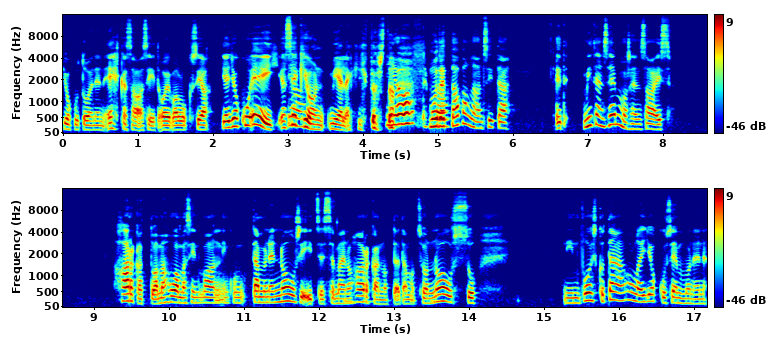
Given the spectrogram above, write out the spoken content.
joku toinen ehkä saa siitä oivalluksia ja joku ei. Ja Joo. sekin on mielenkiintoista. Mutta tavallaan sitä, että miten semmoisen saisi harkattua. Mä huomasin vaan niin kuin tämmöinen nousi itsessä, mä en ole harkannut tätä, mutta se on noussut. Niin voisiko tämä olla joku semmoinen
